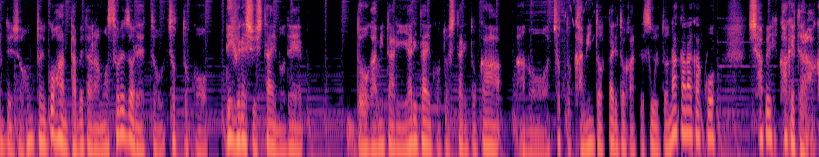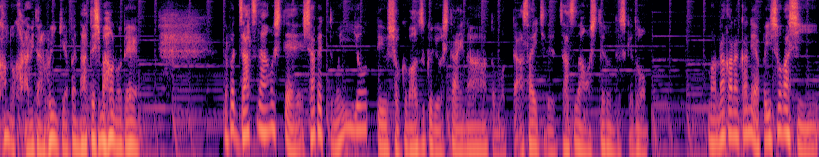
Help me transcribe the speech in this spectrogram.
うんでしょう、本当にご飯食べたらもうそれぞれとちょっとこう、リフレッシュしたいので、動画見たり、やりたいことしたりとか、あの、ちょっと仮眠取ったりとかってするとなかなかこう、喋りかけたらあかんのかなみたいな雰囲気やっぱりなってしまうので、やっぱり雑談をして喋ってもいいよっていう職場作りをしたいなと思って朝一で雑談をしてるんですけど、まあ、なかなかね、やっぱ忙しい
